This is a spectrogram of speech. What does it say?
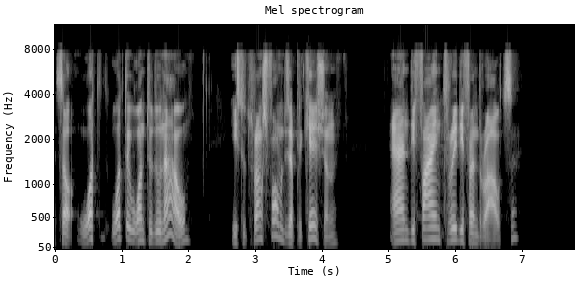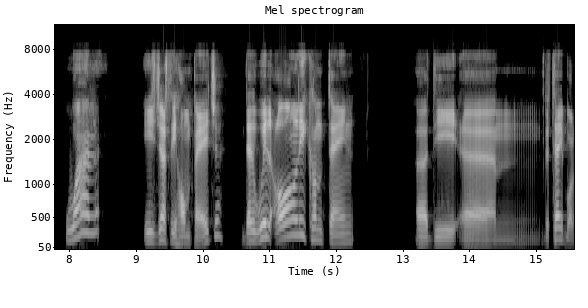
so what what I want to do now is to transform this application and define three different routes. One is just the home page that will only contain uh, the um, the table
